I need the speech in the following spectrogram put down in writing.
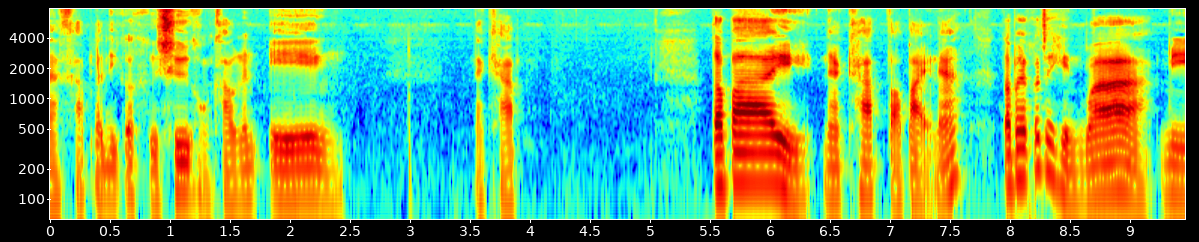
นะครับ และนี่ก็คือชื่อของเขานั่นเองนะครับ ต่อไปนะครับ ต่อไปนะ ต่อไปก็จะเห็นว่ามี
